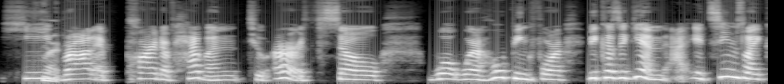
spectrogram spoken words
He right. brought a part of heaven to earth. So, what we're hoping for, because again, it seems like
